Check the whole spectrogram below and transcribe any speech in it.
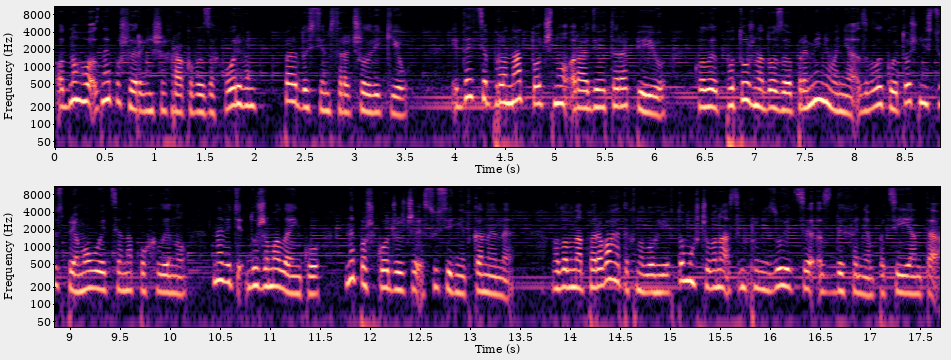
одного з найпоширеніших ракових захворювань, передусім серед чоловіків. Йдеться про надточну радіотерапію, коли потужна доза випромінювання з великою точністю спрямовується на пухлину, навіть дуже маленьку, не пошкоджуючи сусідні тканини. Головна перевага технології в тому, що вона синхронізується з диханням пацієнта.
